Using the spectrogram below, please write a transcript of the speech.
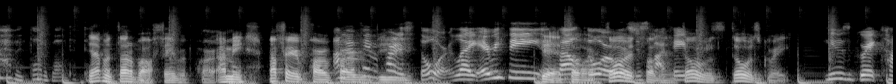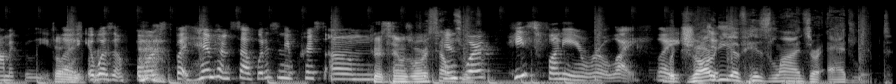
I don't know. I haven't thought about that. Yeah, I haven't thought about favorite part. I mean, my favorite part. I part mean, my would favorite be, part is Thor. Like everything yeah, about Thor. Thor, Thor was is just my favorite. Thor was Thor was great. He was great comic relief. Thor was like it wasn't forced, but him himself. What is his name? Chris um Chris Hemsworth. Chris Hemsworth. Hemsworth. He's funny in real life. Like Majority just- of his lines are ad libbed.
